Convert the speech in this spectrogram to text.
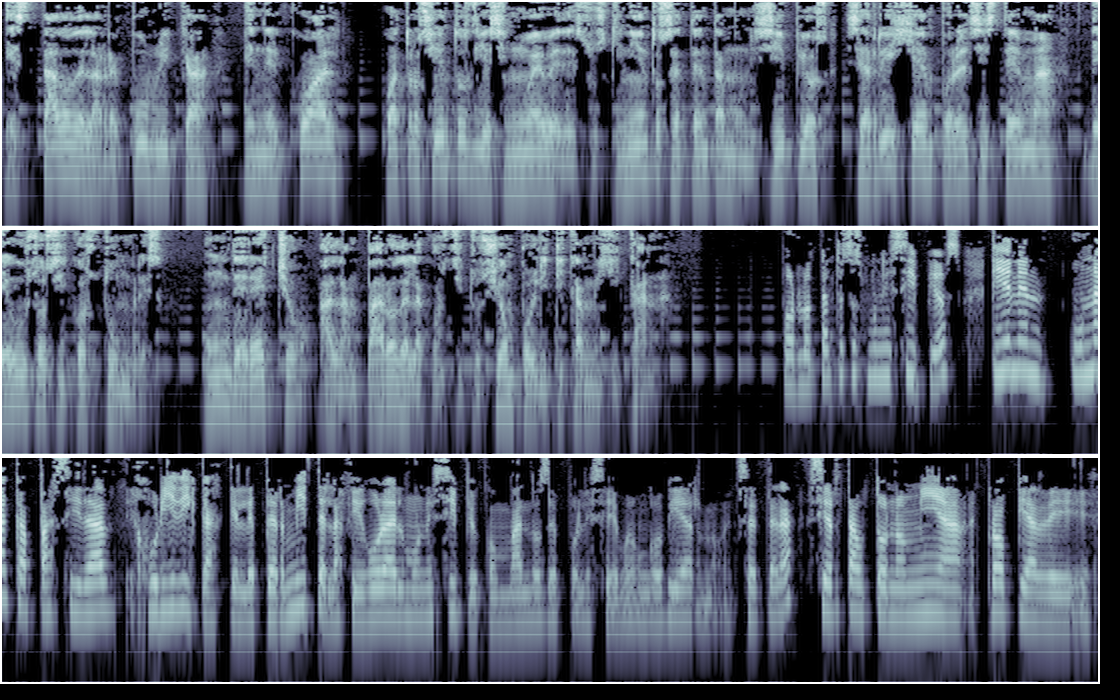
estado de la República en el cual 419 de sus 570 municipios se rigen por el sistema de usos y costumbres, un derecho al amparo de la Constitución Política Mexicana. Por lo tanto, esos municipios tienen una capacidad jurídica que le permite la figura del municipio con bandos de policía y buen gobierno, etcétera, cierta autonomía propia de,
